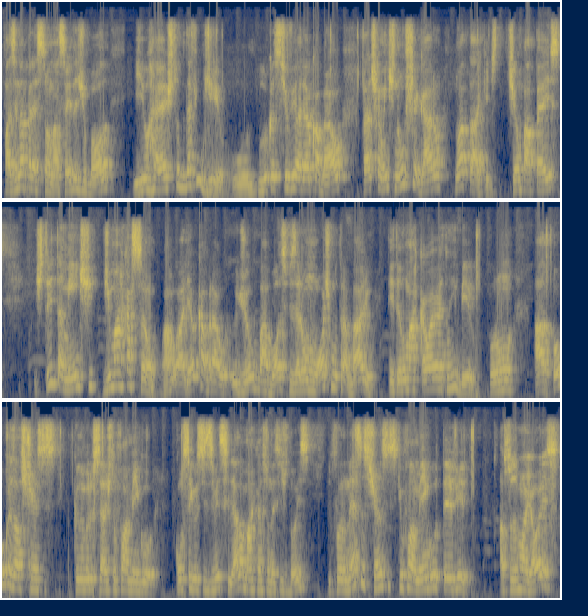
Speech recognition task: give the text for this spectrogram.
fazendo a pressão na saída de bola e o resto defendia. O Lucas Silva e o Ariel Cabral praticamente não chegaram no ataque, eles tinham papéis estritamente de marcação. O Ariel Cabral e o Diogo Barbosa fizeram um ótimo trabalho tentando marcar o Everton Ribeiro. Foram há poucas as chances que o número 7 do Flamengo conseguiu se desvencilhar da marcação desses dois, e foram nessas chances que o Flamengo teve as suas maiores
